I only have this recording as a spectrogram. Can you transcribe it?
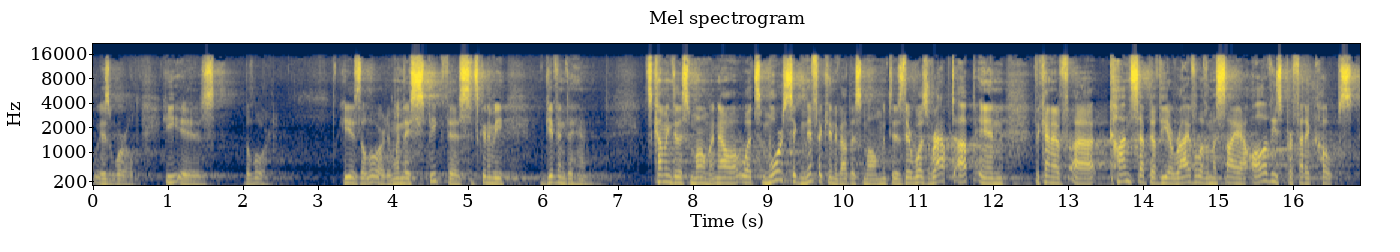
his world. He is the Lord. He is the Lord. And when they speak this, it's going to be given to him. It's coming to this moment. Now, what's more significant about this moment is there was wrapped up in the kind of uh, concept of the arrival of a Messiah all of these prophetic hopes.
